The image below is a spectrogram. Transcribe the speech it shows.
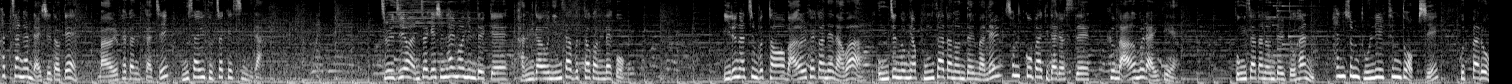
화창한 날씨 덕에 마을 회관까지 무사히 도착했습니다. 줄지어 앉아 계신 할머님들께 반가운 인사부터 건네고 이른 아침부터 마을 회관에 나와 옹진농협 봉사단원들만을 손꼽아 기다렸을 그 마음을 알기에 봉사단원들 또한 한숨 돌릴 틈도 없이 곧바로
